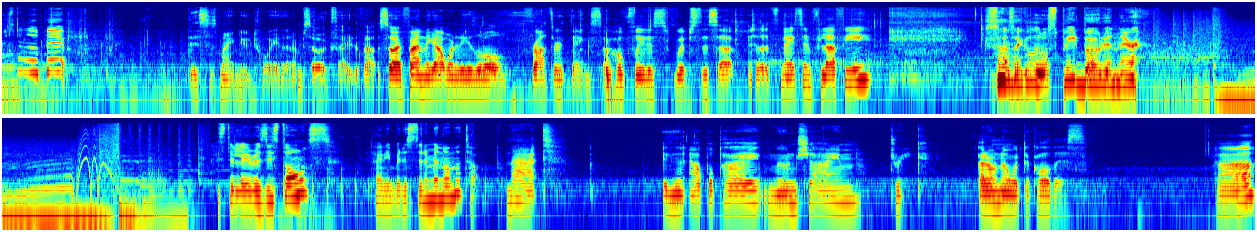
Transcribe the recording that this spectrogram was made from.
Just a little bit. This is my new toy that I'm so excited about. So I finally got one of these little frother thing. So hopefully this whips this up until it's nice and fluffy. Sounds like a little speedboat in there. de la resistance. Tiny bit of cinnamon on the top. And that is an apple pie moonshine drink. I don't know what to call this. Huh?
